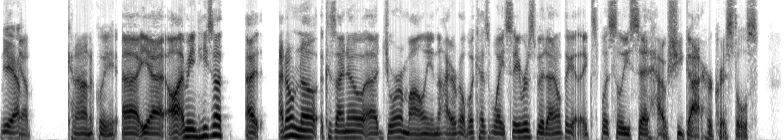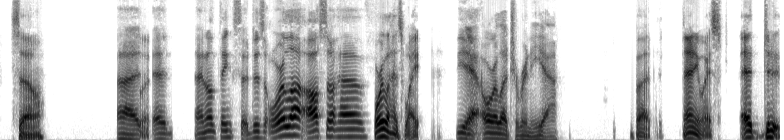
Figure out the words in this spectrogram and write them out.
Yeah. Yep. Canonically, uh, yeah. I mean, he's not. I I don't know because I know uh, Jora Malli in the High Republic has white sabers, but I don't think it explicitly said how she got her crystals. So Uh, uh, I don't think so. Does Orla also have? Orla has white, Yeah, Orla Jareni, yeah. but anyways, uh, D-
